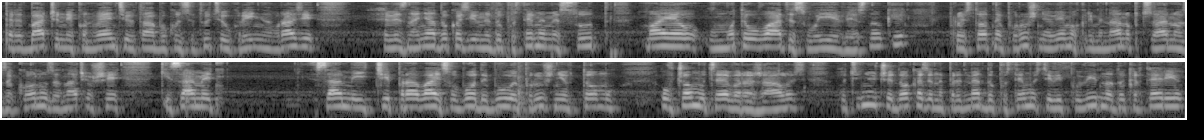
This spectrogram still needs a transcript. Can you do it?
передбачених Конвенцією та або Конституцією України. В разі визнання доказів недопустимими суд має вмотивувати свої висновки про істотне порушення вимог кримінального процесуального закону, зазначивши ті самі, самі чи права і свободи були порушені в тому, у чому це виражалось, оцінюючи докази на предмет допустимості відповідно до критеріїв,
